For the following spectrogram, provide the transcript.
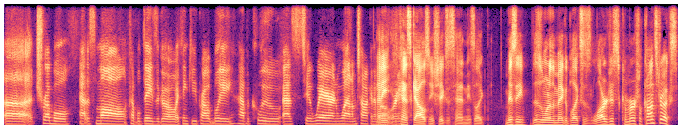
uh trouble at this mall a couple days ago. I think you probably have a clue as to where and what I'm talking about, And he, right? he kind of scowls and he shakes his head and he's like, Missy, this is one of the Megaplex's largest commercial constructs.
